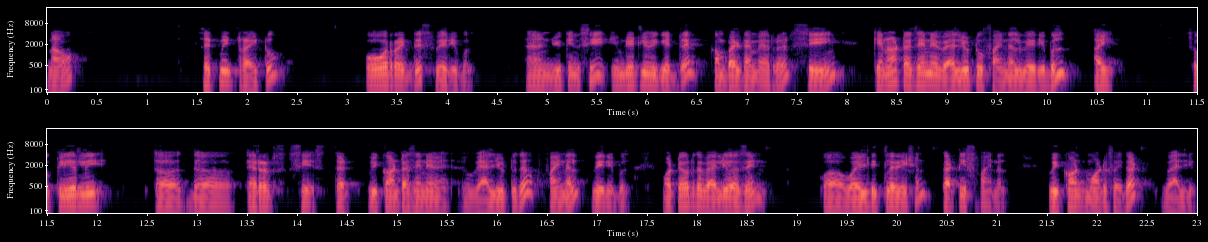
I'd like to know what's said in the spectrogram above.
Now, let me try to override this variable. And you can see immediately we get the compile time error saying cannot assign a value to final variable i. So clearly uh, the error says that we can't assign a value to the final variable. Whatever the value assigned uh, while declaration, that is final. We can't modify that value.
